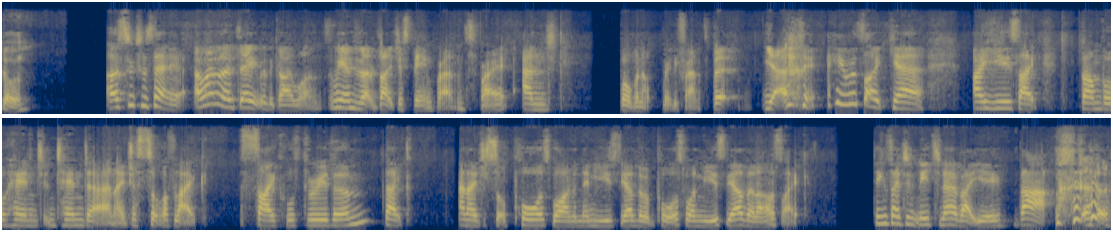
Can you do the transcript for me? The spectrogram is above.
Go on. I was just gonna say, I went on a date with a guy once. We ended up like just being friends, right? And well, we're not really friends, but yeah, he was like, yeah, I use like Bumble, Hinge, and Tinder, and I just sort of like cycle through them, like, and I just sort of pause one and then use the other, pause one, and use the other, and I was like, things I didn't need to know about you. That.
